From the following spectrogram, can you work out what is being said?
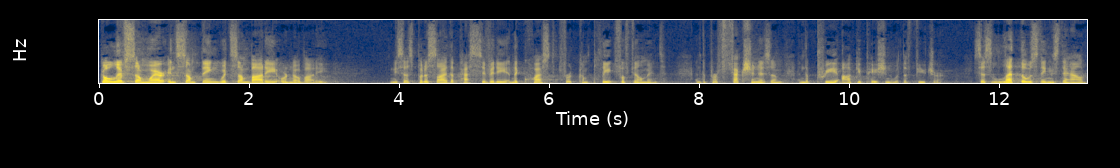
Go live somewhere in something with somebody or nobody. And he says, put aside the passivity and the quest for complete fulfillment and the perfectionism and the preoccupation with the future. He says, let those things down.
